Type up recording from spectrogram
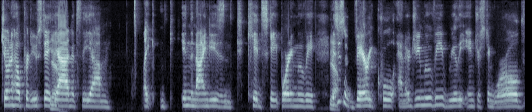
Jonah Hill produced it, Yeah. yeah, and it's the um like in the 90s and kids skateboarding movie. Yeah. It's just a very cool energy movie, really interesting world,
